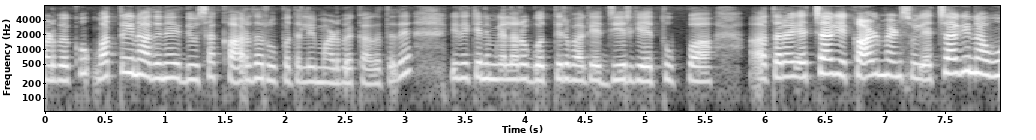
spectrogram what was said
ಮಾಡಬೇಕು. ಮತ್ತು ಇನ್ನು ಹದಿನೈದು ದಿವಸ ಖಾರದ ರೂಪದಲ್ಲಿ ಮಾಡಬೇಕಾಗುತ್ತದೆ. ಇದಕ್ಕೆ ನಿಮಗೆಲ್ಲರೂ ಗೊತ್ತಿರುವ ಹಾಗೆ ಜೀರಿಗೆ, ತುಪ್ಪ, ಆ ಥರ ಹೆಚ್ಚಾಗಿ ಕಾಳುಮೆಣಸು ಹೆಚ್ಚಾಗಿ ನಾವು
